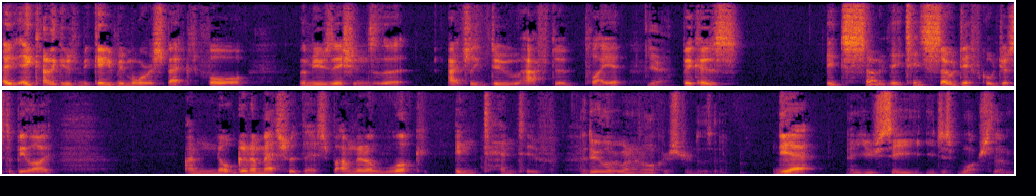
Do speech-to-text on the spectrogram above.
it, it kind of gives me gave me more respect for the musicians that actually do have to play it Yeah. because it's so it is so difficult just to be like I'm not gonna mess with this, but I'm gonna look intentive. I do love it when an orchestra does it. Yeah, and you see, you just watch them,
